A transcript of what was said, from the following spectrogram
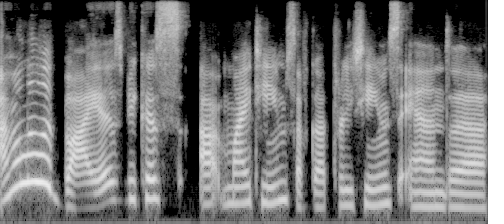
I'm a little bit biased because uh, my teams, I've got three teams, and uh,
